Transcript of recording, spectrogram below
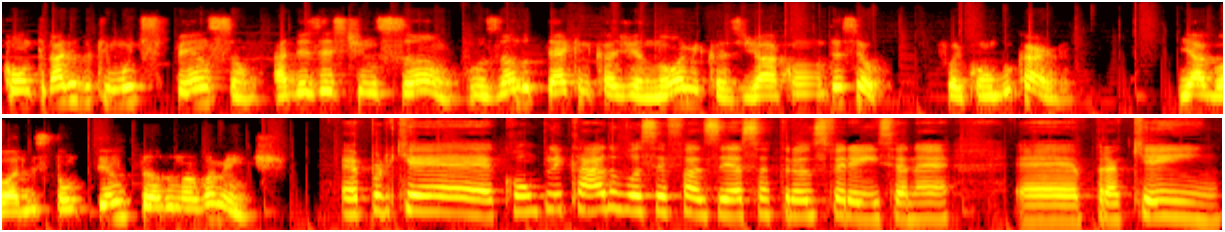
contrário do que muitos pensam, a desextinção usando técnicas genômicas já aconteceu. Foi com o Bucardo. E agora eles estão tentando novamente. É porque é complicado você fazer essa transferência, né? É, para quem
